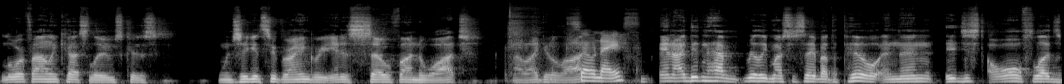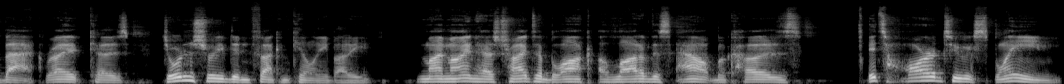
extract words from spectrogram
Laura finally cuts loose because when she gets super angry, it is so fun to watch. I like it a lot. So nice. And I didn't have really much to say about the pill, and then it just all floods back, right? Because Jordan Shreeve didn't fucking kill anybody. My mind has tried to block a lot of this out because it's hard to explain.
